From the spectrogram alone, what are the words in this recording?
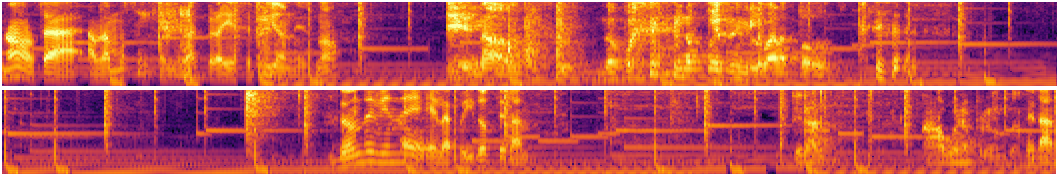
No, o sea, hablamos en general, pero hay excepciones, ¿no? Eh, no, no, puedes, no puedes englobar a todos. ¿De dónde viene el apellido Terán? ¿Terán? Ah, buena pregunta. Terán.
